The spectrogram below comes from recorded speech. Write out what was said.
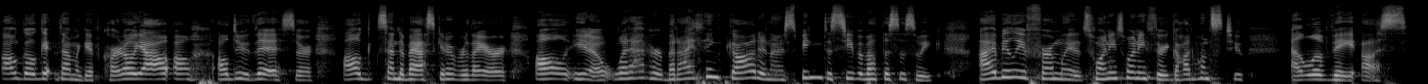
I'll go get them a gift card. Oh yeah, I'll I'll, I'll do this or I'll send a basket over there. I'll, you know, whatever. But I think God and I was speaking to Steve about this this week. I believe firmly that 2023 God wants to elevate us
